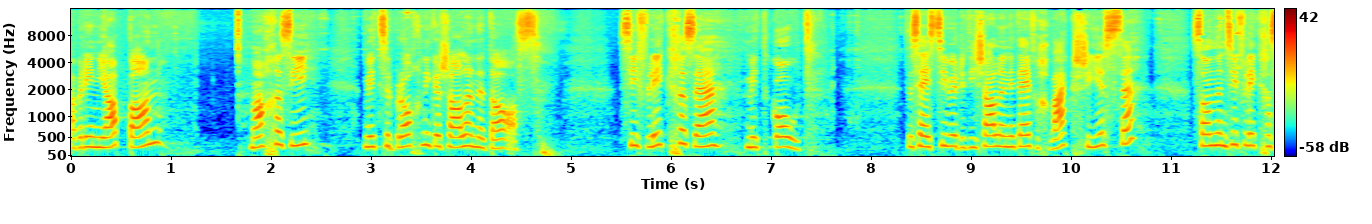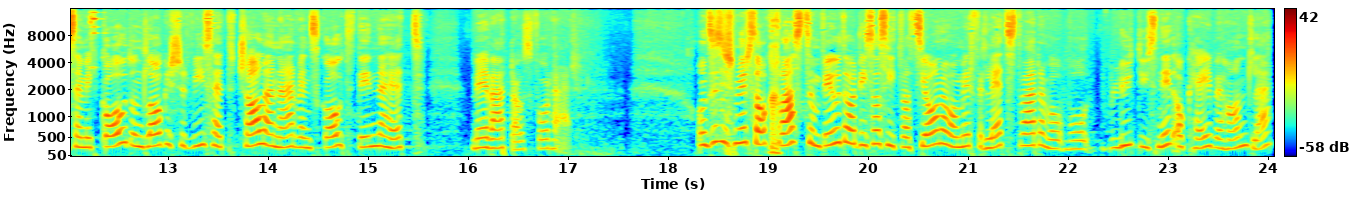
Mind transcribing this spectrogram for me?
aber in Japan machen sie mit zerbrochenen Schalen das. Sie flicken sie mit Gold. Das heisst, sie würden die Schalen nicht einfach wegschießen, sondern sie flicken sie mit Gold und logischerweise hat die Schale, wenn es Gold drin hat, mehr Wert als vorher. Und es ist mir so krass zum Bild in so Situationen, wo wir verletzt werden, wo, wo Leute uns nicht okay behandeln,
